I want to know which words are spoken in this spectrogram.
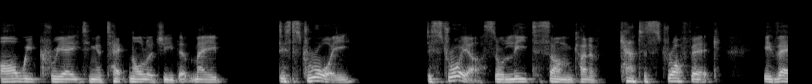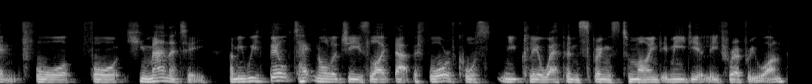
are we creating a technology that may destroy destroy us or lead to some kind of catastrophic event for for humanity. I mean, we've built technologies like that before. Of course, nuclear weapons springs to mind immediately for everyone,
